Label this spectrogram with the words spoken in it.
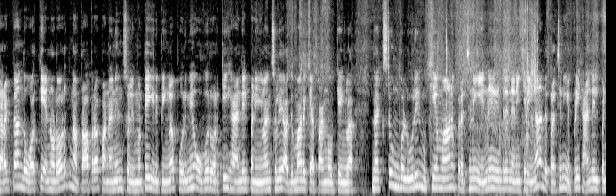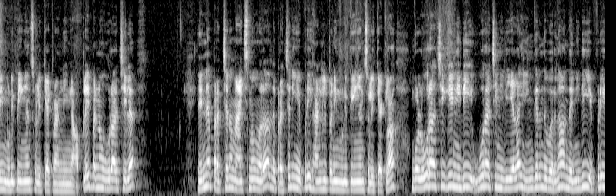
கரெக்டாக அந்த ஒர்க்கு என்னோட ஒர்க் நான் ப்ராப்பராக பண்ணணும்னு சொல்லி மட்டும் இருப்பீங்களா? பொறுமையாக ஒவ்வொரு ஒர்க்கையும் ஹேண்டில் பண்ணுவீங்களான்னு சொல்லி அது மாதிரி கேட்பாங்க ஓகேங்களா? நெக்ஸ்ட்டு உங்கள் ஊரில் முக்கியமான பிரச்சனை என்ன என்று நினைக்கிறீங்க? அந்த பிரச்சனையை எப்படி ஹேண்டில் பண்ணி முடிப்பீங்கன்னு சொல்லி கேட்குறாங்க. நீங்கள் அப்ளை பண்ண ஊராட்சியில் என்ன பிரச்சனை மேக்ஸிமம் வரும் அந்த பிரச்சனையை எப்படி ஹேண்டில் பண்ணி முடிப்பீங்கன்னு சொல்லி கேட்கலாம். உங்கள் ஊராட்சிக்கு நிதி ஊராட்சி நிதியெல்லாம் எங்கேருந்து வருதோ அந்த நிதி எப்படி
